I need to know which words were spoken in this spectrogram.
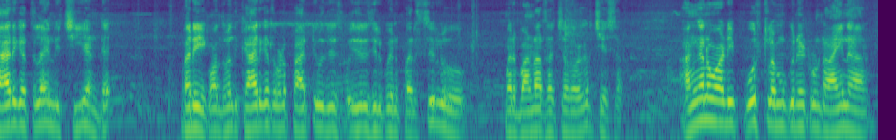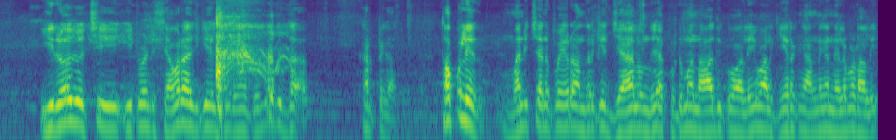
కార్యకర్తలు ఆయన చెయ్యి అంటే మరి కొంతమంది కార్యకర్తలు కూడా పార్టీ వదిలేసి వదిలేసి పరిస్థితులు మరి బండారు సత్యనారాయణ గారు చేశారు. అంగన్వాడీ పోస్టులు అమ్ముకునేటువంటి ఆయన ఈరోజు వచ్చి ఇటువంటి శవ రాజకీయాలు చేయడం కరెక్ట్ కాదు. తప్పులేదు మనిషి చనిపోయారు అందరికీ జాలు ఉంది ఆ కుటుంబాన్ని ఆదుకోవాలి వాళ్ళకి ఏ రకంగా అండగా నిలబడాలి.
